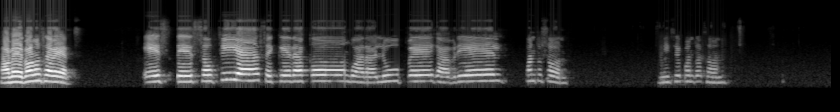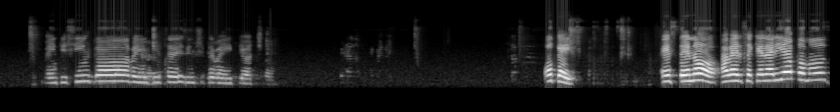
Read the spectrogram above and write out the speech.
A ver, vamos a ver. Este, Sofía se queda con Guadalupe, Gabriel. ¿Cuántos son? Ni sé cuántos son. 25, 26, 27, 28. Ok. Este, no, a ver, se quedaría como,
